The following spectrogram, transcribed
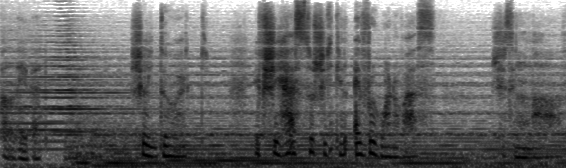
Believe it. She'll do it. If she has to, she'll kill every one of us. She's in love.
